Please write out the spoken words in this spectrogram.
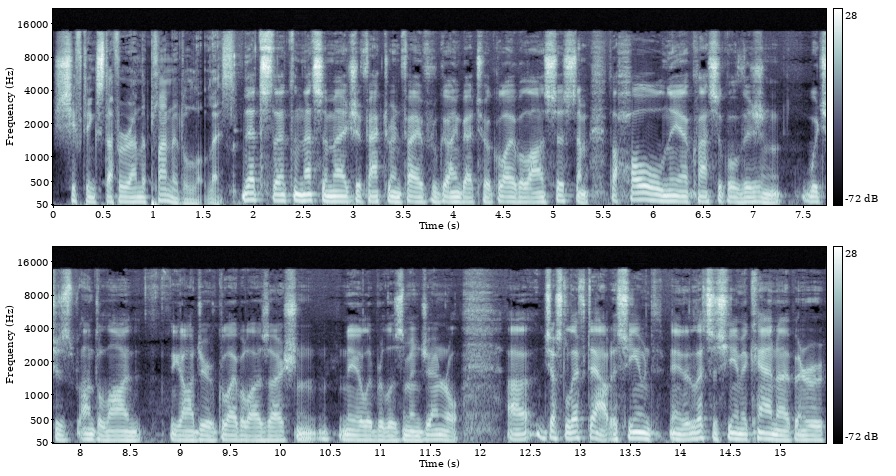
shifting stuff around the planet a lot less. That's that, and that's a major factor in favour of going back to a globalised system. The whole neoclassical vision, which has underlined the idea of globalisation, neoliberalism in general, uh, just left out. Assumed, you know, let's assume a can opener.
